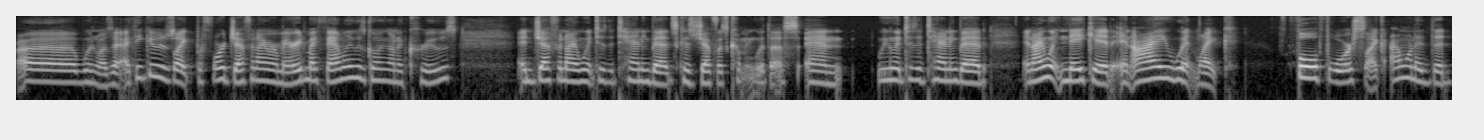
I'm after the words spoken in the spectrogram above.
uh when was it? I think it was like before Jeff and I were married. My family was going on a cruise and Jeff and I went to the tanning beds cuz Jeff was coming with us and we went to the tanning bed and I went naked and I went like full force like I wanted the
